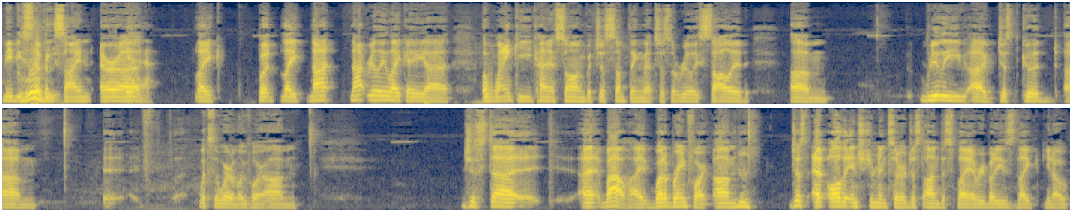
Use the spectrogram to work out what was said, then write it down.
maybe Groovy. Seventh Sign era, yeah. like, but like not not really like a uh, a wanky kind of song, but just something that's just a really solid, um, really uh, just good. Um, uh, what's the word I'm looking for? Um, just uh, uh, wow! I what a brain fart. Um, hmm. Just uh, all the instruments are just on display. Everybody's like, you know,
